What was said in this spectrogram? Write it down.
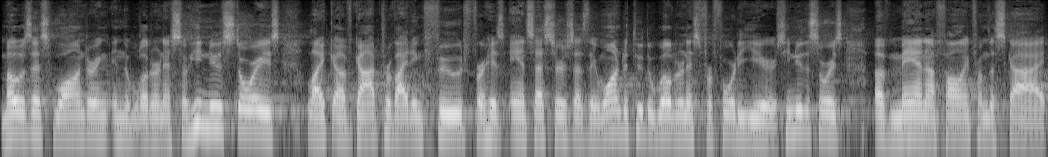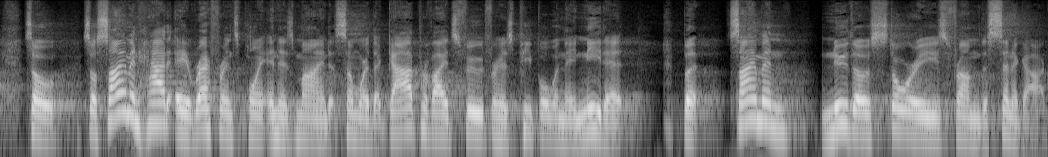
Moses wandering in the wilderness. So he knew stories like of God providing food for his ancestors as they wandered through the wilderness for 40 years. He knew the stories of manna falling from the sky. So, so Simon had a reference point in his mind somewhere that God provides food for his people when they need it. But Simon knew those stories from the synagogue.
